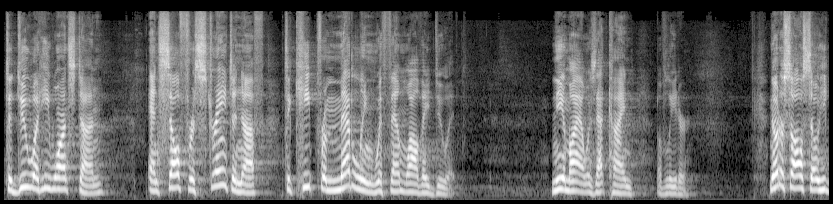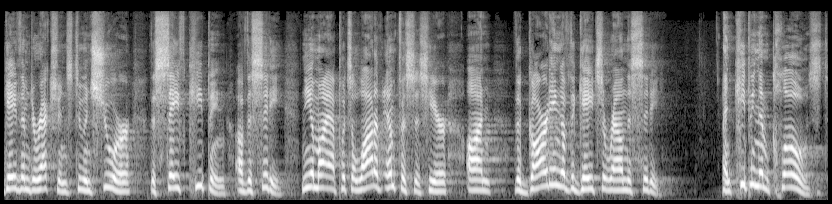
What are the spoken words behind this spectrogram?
to do what he wants done and self restraint enough to keep from meddling with them while they do it. Nehemiah was that kind of leader. Notice also, he gave them directions to ensure the safekeeping of the city. Nehemiah puts a lot of emphasis here on the guarding of the gates around the city and keeping them closed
